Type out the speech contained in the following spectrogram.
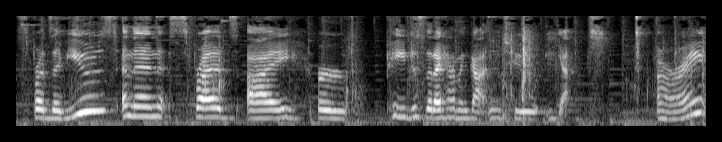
spreads I've used and then spreads I, or pages that I haven't gotten to yet. All right.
